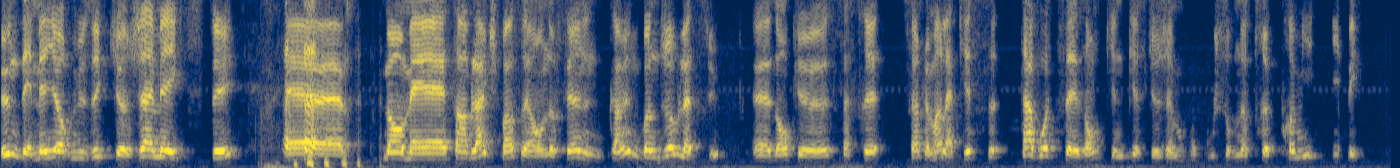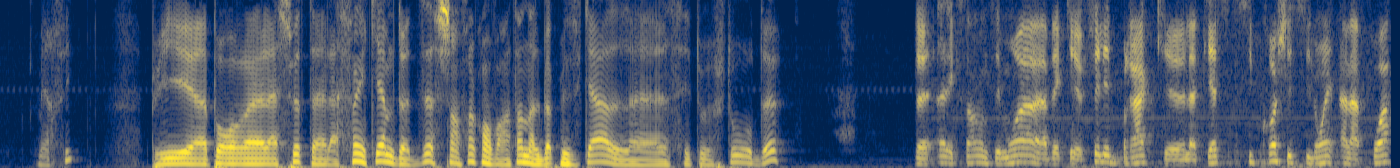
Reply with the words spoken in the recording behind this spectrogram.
une des meilleures musiques qui a jamais existé. non, mais sans blague, je pense qu'on a fait quand même une bonne job là-dessus. donc, ça serait simplement la pièce Ta voix de saison, qui est une pièce que j'aime beaucoup sur notre premier IP. Merci. Puis euh, pour euh, la suite, euh, la cinquième de dix chansons qu'on va entendre dans le bloc musical, c'est toujours de... Alexandre, c'est moi avec Philippe Braque, la pièce Si proche et si loin à la fois.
